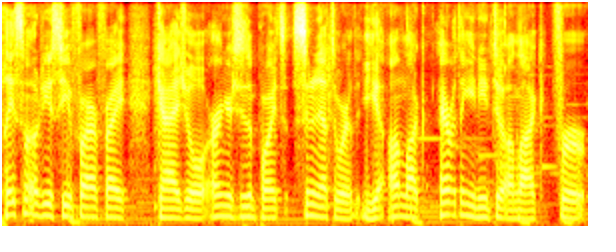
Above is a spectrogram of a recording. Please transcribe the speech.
play some ODST Firefight. Guys, you'll earn your season points soon enough to where you unlock everything you need to unlock for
